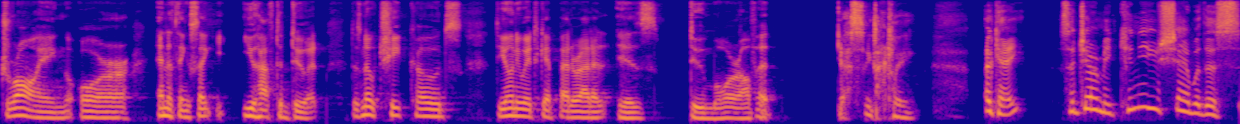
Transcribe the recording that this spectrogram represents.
drawing or anything. It's like you have to do it. There's no cheat codes. The only way to get better at it is do more of it. Yes, exactly. Okay, so Jeremy, can you share with us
